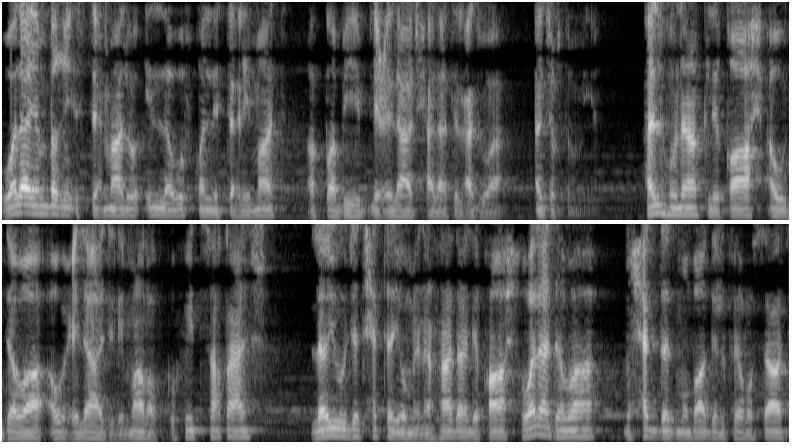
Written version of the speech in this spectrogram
ولا ينبغي استعماله إلا وفقا للتعليمات الطبيب لعلاج حالات العدوى الجرثومية. هل هناك لقاح أو دواء أو علاج لمرض كوفيد 19؟ لا يوجد حتى يومنا هذا لقاح ولا دواء محدد مضاد للفيروسات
